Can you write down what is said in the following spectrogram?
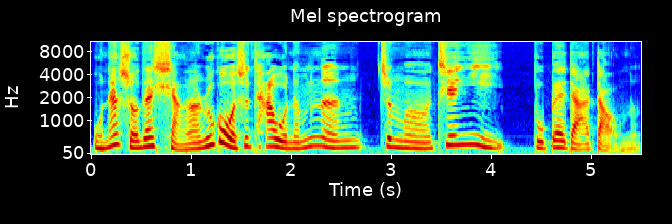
我那时候在想啊，如果我是他，我能不能这么坚毅不被打倒呢？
